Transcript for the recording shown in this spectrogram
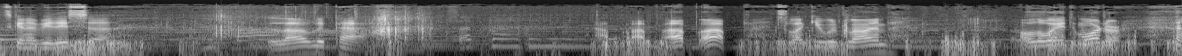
It's gonna be this uh, lovely path. Up, up, up, up. It's like you would climb all the way to Mordor. We're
